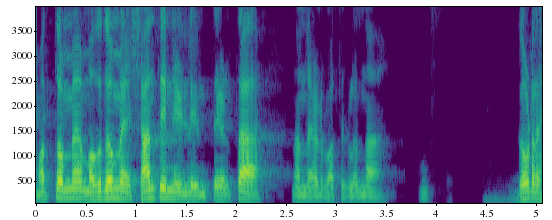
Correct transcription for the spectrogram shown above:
ಮತ್ತೊಮ್ಮೆ ಮಗದೊಮ್ಮೆ ಶಾಂತಿ ನೀಡಲಿ ಅಂತ ಹೇಳ್ತಾ ನನ್ನ ಎರಡು ಮಾತುಗಳನ್ನು ಮುಗಿಸ್ತೇನೆ ಗೌಡ್ರೆ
